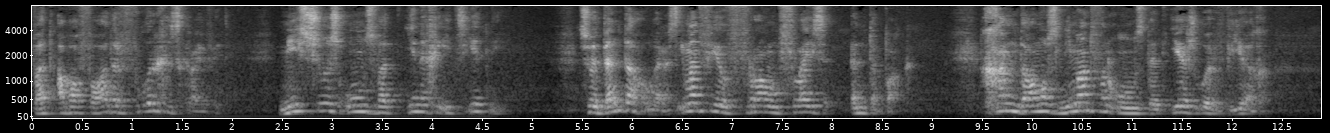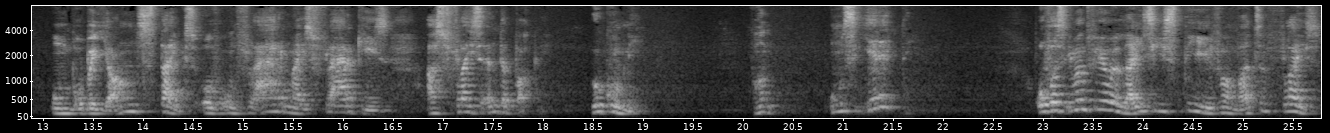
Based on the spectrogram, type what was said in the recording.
wat Abba Vader voorgeskryf het. Nie soos ons wat enige iets eet nie. So dink daaroor, as iemand vir jou vra om vleis in te pak, gaan dan ons niemand van ons dit eers oorweeg om bobbejaan steaks of om vleermuis vlekkies as vleis in te pak nie. Hoekom nie? Want ons eet dit nie. Of as iemand vir jou 'n lysie stuur van wat se vleis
